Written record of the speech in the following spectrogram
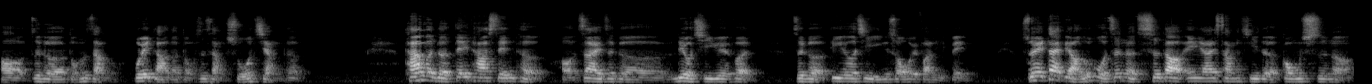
哦，这个董事长辉达的董事长所讲的，他们的 data center 哦，在这个六七月份这个第二季营收会翻一倍，所以代表如果真的吃到 AI 商机的公司呢，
